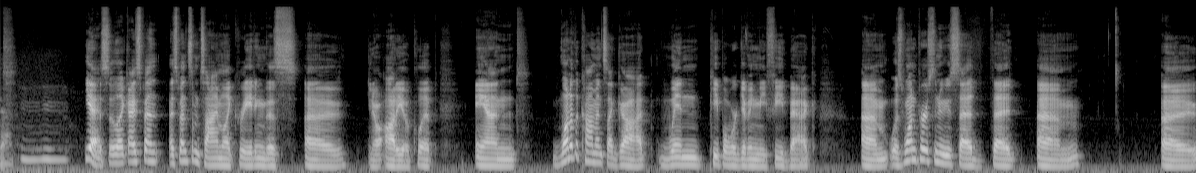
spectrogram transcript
like that. Yeah so like i spent i spent some time like creating this uh you know audio clip and one of the comments i got when people were giving me feedback um, was one person who said that um, uh,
